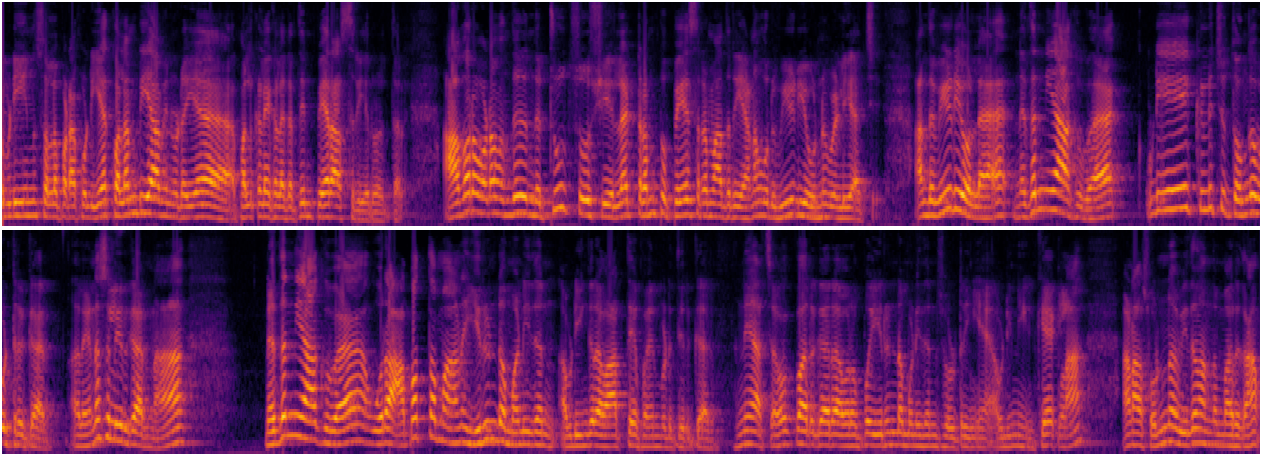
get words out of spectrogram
அப்படின்னு சொல்லப்படக்கூடிய கொலம்பியாவினுடைய பல்கலைக்கழகத்தின் பேராசிரியர் ஒருத்தர். அவரோட வந்து இந்த ட்ரூத் சோஷியலில் ட்ரம்ப் பேசுகிற மாதிரியான ஒரு வீடியோ ஒன்று வெளியாச்சு. அந்த வீடியோவில் நெதன்யாகுவை அப்படியே கிழிச்சு தொங்க விட்டுருக்கார். அதில் என்ன சொல்லியிருக்காருன்னா நெதன்யாகுவை ஒரு அபத்தமான இருண்ட மனிதன் அப்படிங்கிற வார்த்தையை பயன்படுத்தியிருக்கார். என்னையா சிவப்பா இருக்கார் அவரை போய் இருண்ட மனிதன் சொல்கிறீங்க அப்படின்னு நீங்கள் கேட்கலாம். ஆனால் சொன்ன விதம் அந்த மாதிரி தான்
